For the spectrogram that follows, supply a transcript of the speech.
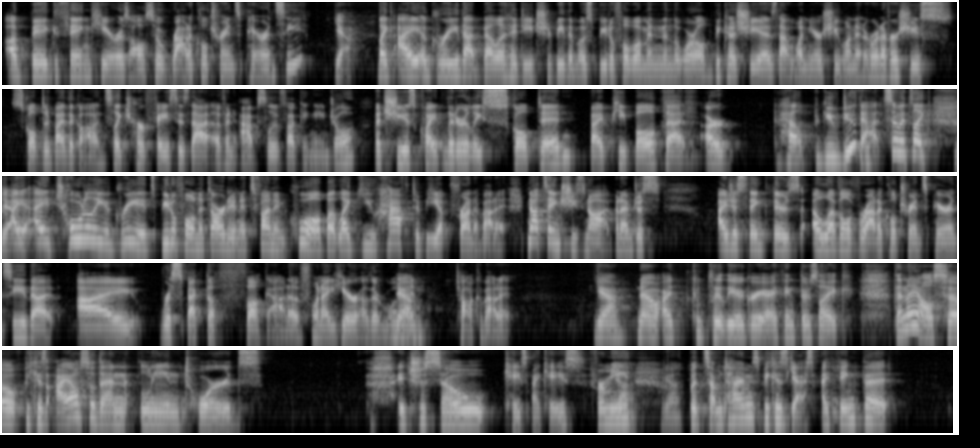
a big thing here is also radical transparency. Yeah. Like I agree that Bella Hadid should be the most beautiful woman in the world because she is that one year she won it or whatever. She's sculpted by the gods. Like her face is that of an absolute fucking angel. But she is quite literally sculpted by people that are help you do that. So it's like Yeah. I, I totally agree. It's beautiful and it's art and it's fun and cool, but like you have to be upfront about it. Not saying she's not, but I'm just I just think there's a level of radical transparency that I respect the fuck out of when I hear other women talk about it. Yeah, no, I completely agree. I think there's like, then I also, because I also then lean towards, it's just so case by case for me. Yeah. Yeah. But sometimes, because yes, I think that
